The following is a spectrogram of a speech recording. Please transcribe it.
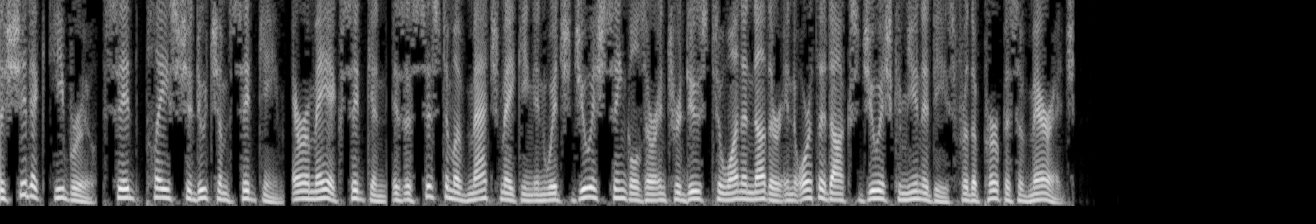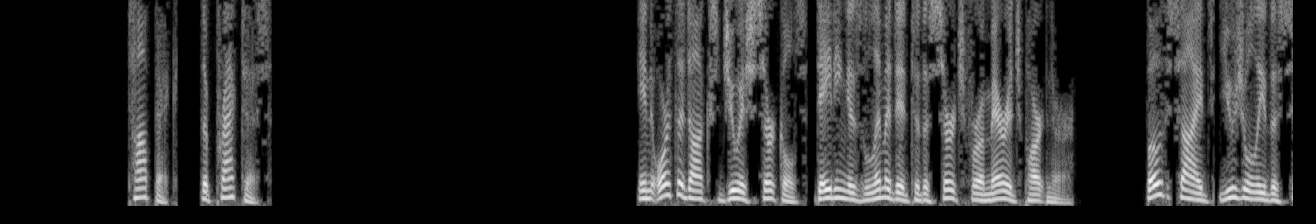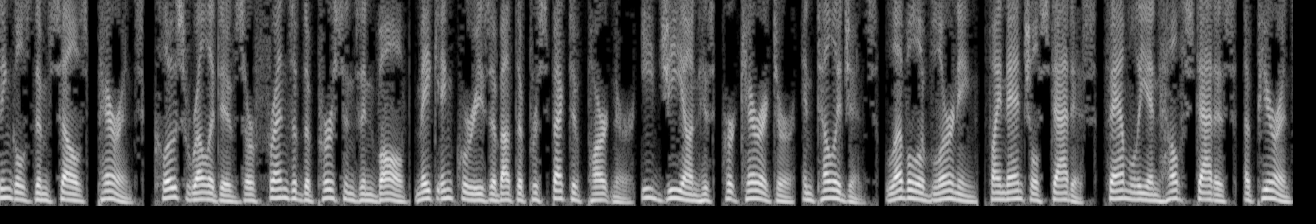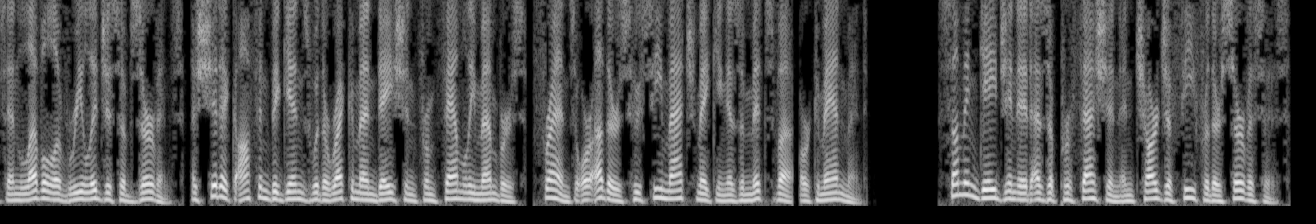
The Shidduch Hebrew, Sid place Shidduchim Sidkim, Aramaic Sidkin is a system of matchmaking in which Jewish singles are introduced to one another in Orthodox Jewish communities for the purpose of marriage. The practice In Orthodox Jewish circles, dating is limited to the search for a marriage partner. Both sides usually the singles themselves, parents, close relatives or friends of the persons involved make inquiries about the prospective partner, e.g. on his, her character, intelligence, level of learning, financial status, family and health status, appearance and level of religious observance. A shidduch often begins with a recommendation from family members, friends or others who see matchmaking as a mitzvah, or commandment. Some engage in it as a profession and charge a fee for their services.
